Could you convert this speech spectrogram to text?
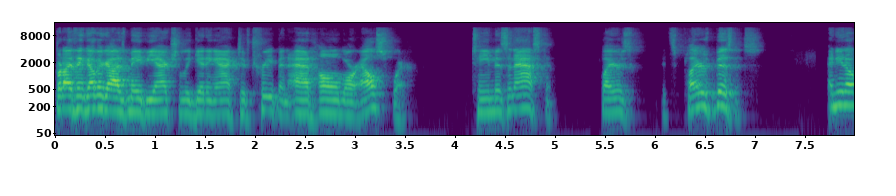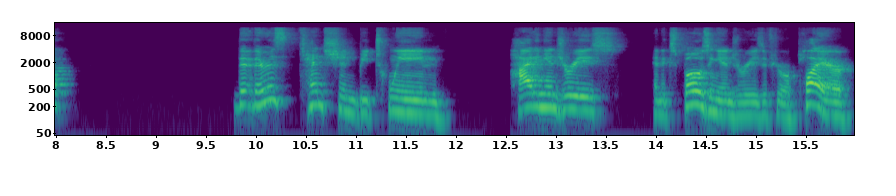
But I think other guys may be actually getting active treatment at home or elsewhere. Team isn't asking. Players, it's players' business. And you know, there, there is tension between hiding injuries and exposing injuries if you're a player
